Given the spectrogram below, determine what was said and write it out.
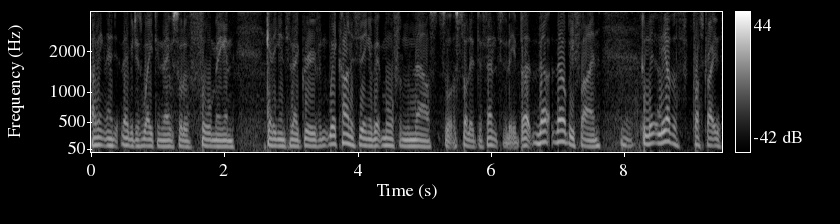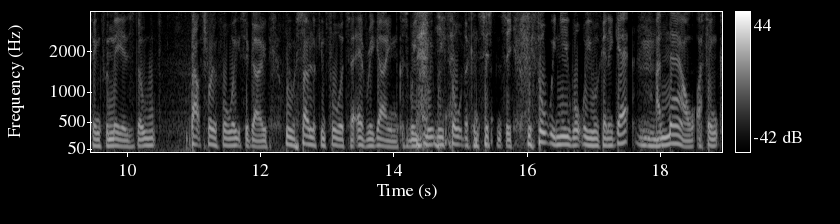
I think they they were just waiting. They were sort of forming and getting into their groove, and we're kind of seeing a bit more from them now, sort of solid defensively. But they'll, they'll be fine. And the, the other frustrating thing for me is w- about three or four weeks ago, we were so looking forward to every game because we, we, we thought the consistency, we thought we knew what we were going to get, and now I think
